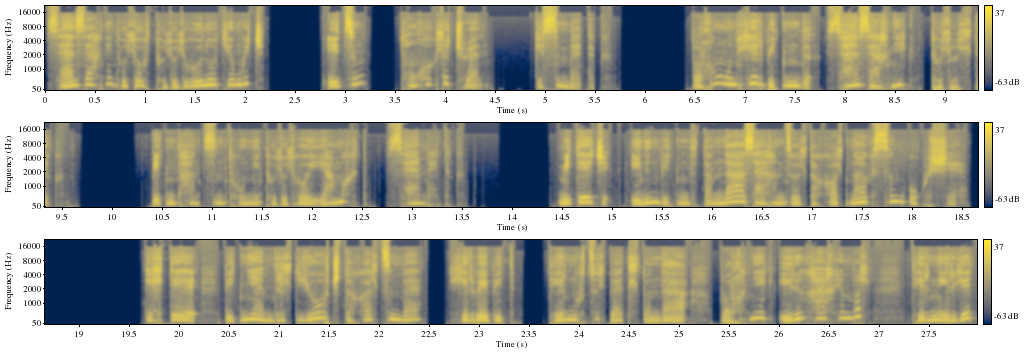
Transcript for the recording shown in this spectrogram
сайн сайхны төлөөх төлөвлөгөөнүүд юм гэж эзэн тунхаглаж байна гэсэн байдаг. Бурхан үнэхээр бидэнд сайн сайхныг төлөвлөдөг бидэнд хандсан түүний төлөвлөгөө ямагт сайн байдаг. Мэдээж энэ нь бидэнд дандаа сайхан зүйл тохиолдно гэсэн үг бишээ. Гэхдээ бидний амьдралд юу ч тохиолдсон бай хэрвээ бид тэр нөхцөл байдал дундаа бурхныг эрен хаах юм бол тэр нь эргээд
